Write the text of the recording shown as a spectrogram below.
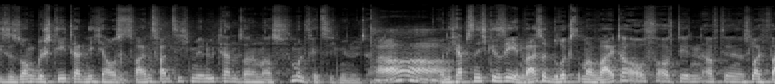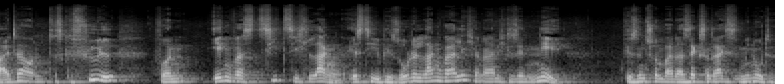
die Saison besteht dann nicht aus 22 Minuten, sondern aus 45 Minuten. Ah. Und ich habe es nicht gesehen. Weißt du, du drückst immer weiter auf, auf, den, auf den, es läuft weiter und das Gefühl von irgendwas zieht sich lang. Ist die Episode langweilig? Und dann habe ich gesehen, nee, wir sind schon bei der 36. Minute.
